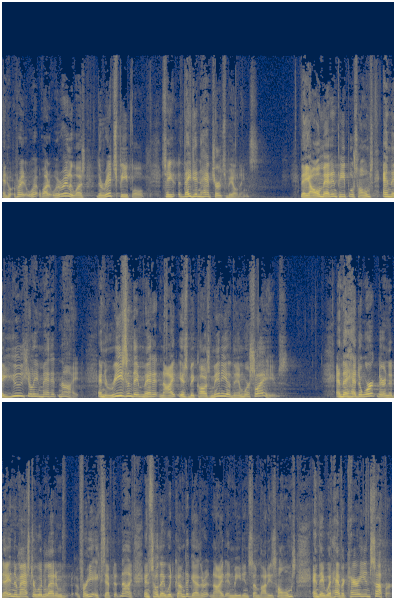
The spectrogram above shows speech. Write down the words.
And what it really was, the rich people, see, they didn't have church buildings. They all met in people's homes, and they usually met at night. And the reason they met at night is because many of them were slaves. And they had to work during the day, and the master wouldn't let them free except at night. And so they would come together at night and meet in somebody's homes, and they would have a carrying supper.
